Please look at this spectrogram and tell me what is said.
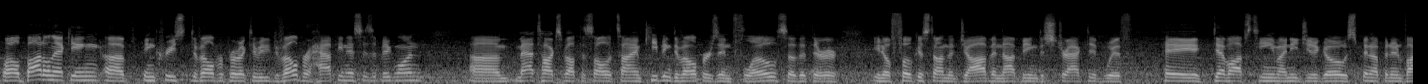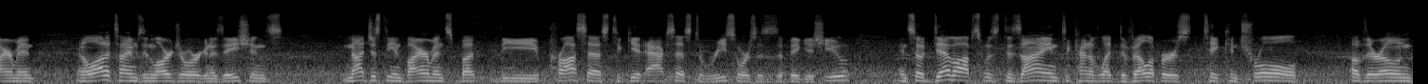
Well, bottlenecking, uh, increased developer productivity, developer happiness is a big one. Um, Matt talks about this all the time, keeping developers in flow so that they're you know, focused on the job and not being distracted with, hey, DevOps team, I need you to go spin up an environment. And a lot of times in larger organizations, not just the environments, but the process to get access to resources is a big issue. And so DevOps was designed to kind of let developers take control of their own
